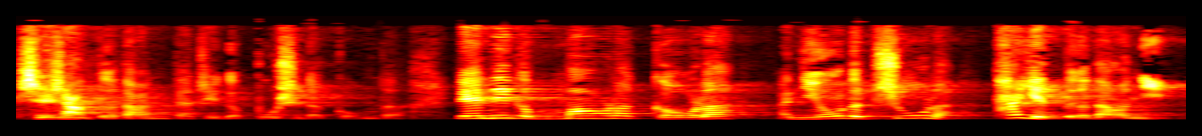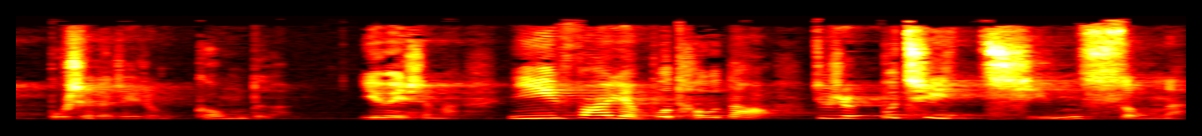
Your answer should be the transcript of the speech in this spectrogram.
身上得到你的这个布施的功德，连那个猫了、狗了、牛了、猪了，它也得到你布施的这种功德。因为什么？你发愿不偷盗，就是不去轻松呢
